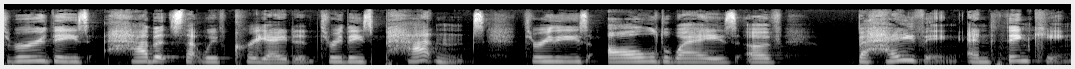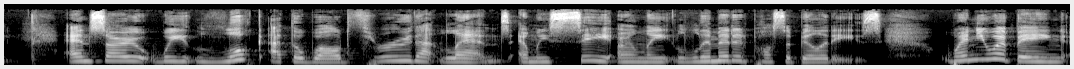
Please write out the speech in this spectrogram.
through these habits that we've created, through these patterns, through these old ways of behaving and thinking. And so we look at the world through that lens and we see only limited possibilities. When you are being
